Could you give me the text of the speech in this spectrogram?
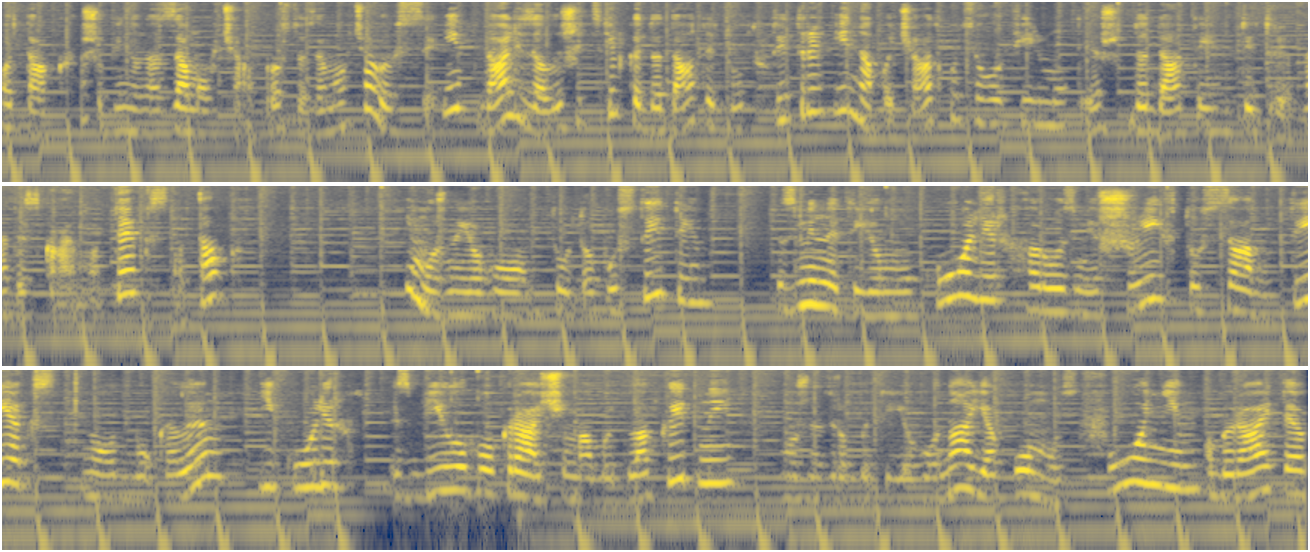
отак, щоб він у нас замовчав, просто замовчав і все. І далі залишиться тільки додати тут титри, і на початку цього фільму теж додати титри. Натискаємо текст, отак. І можна його тут опустити, змінити йому колір, розмір шрифту, сам текст, ноутбук LM і колір з білого краще, мабуть, блакитний. Можна зробити його на якомусь фоні. Обирайте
